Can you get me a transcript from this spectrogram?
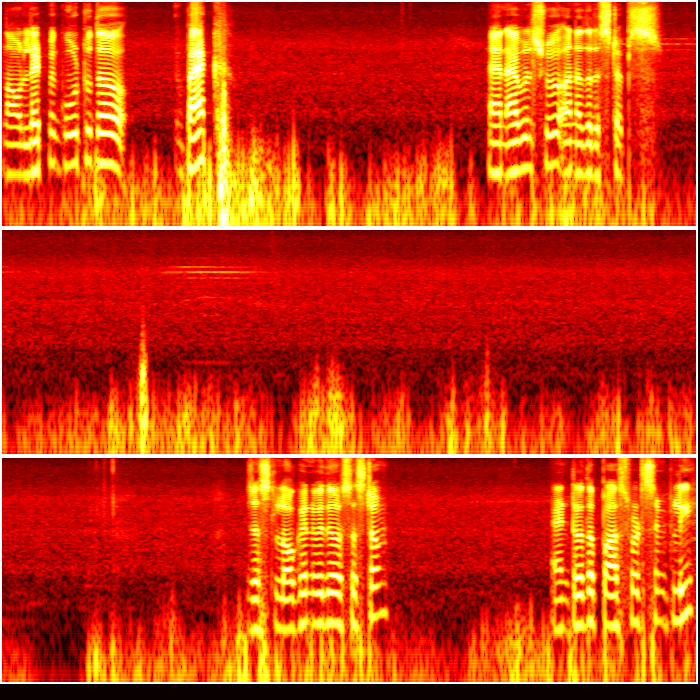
Now let me go to the back and I will show you another steps just log in with your system. Enter the password simply.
